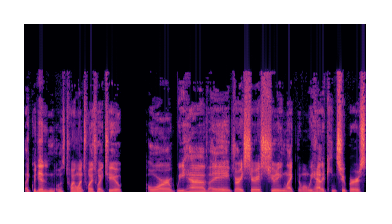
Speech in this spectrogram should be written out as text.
like we did in was 21, 2022, or we have a very serious shooting like the one we had at King Soopers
